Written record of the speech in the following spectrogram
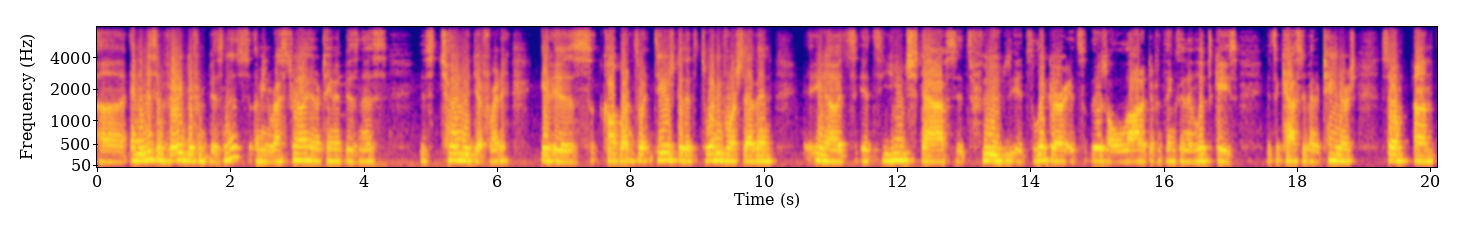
Uh, and it is a very different business. I mean, restaurant entertainment business is totally different. It is and sweat and tears because it's twenty four seven. You know, it's it's huge staffs, it's food, it's liquor, it's there's a lot of different things. And in Lip's case, it's a cast of entertainers. So um,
